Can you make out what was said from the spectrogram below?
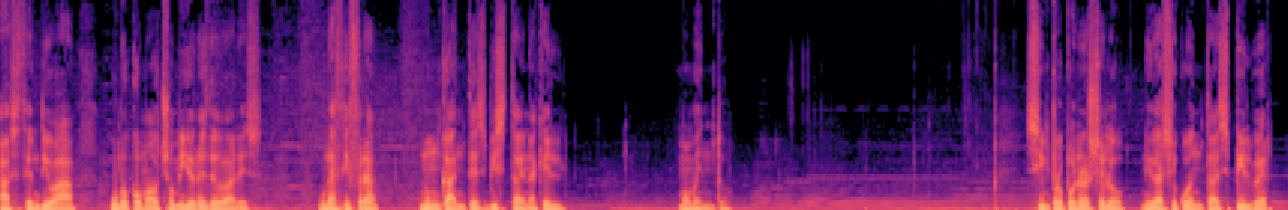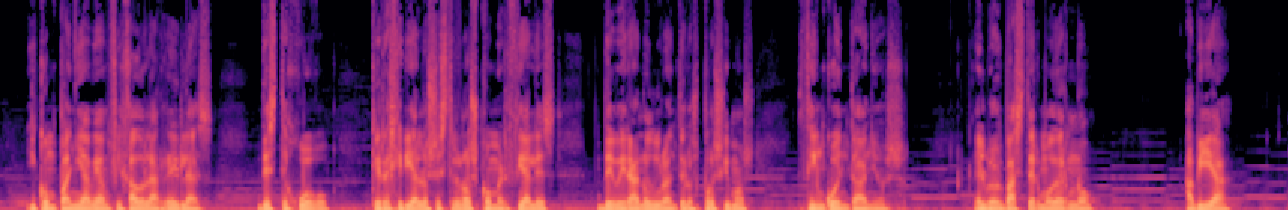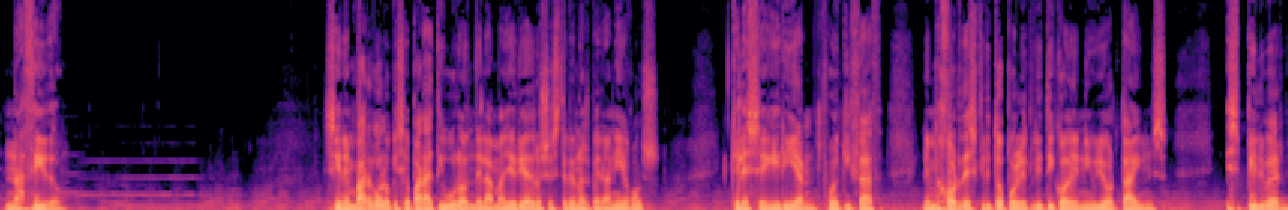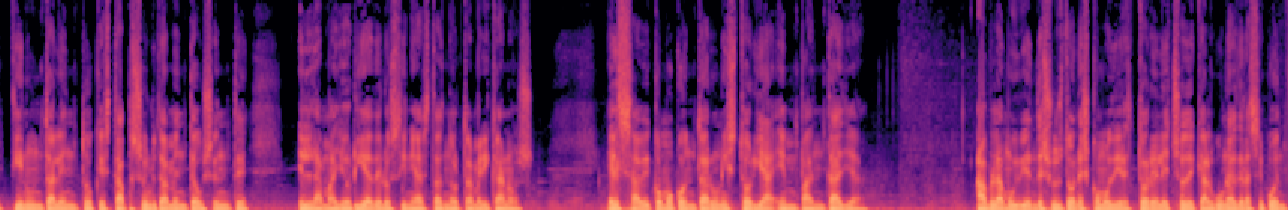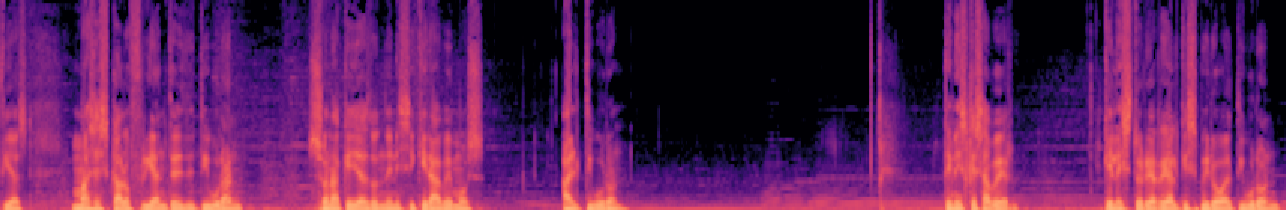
ascendió a 1,8 millones de dólares, una cifra nunca antes vista en aquel momento. Sin proponérselo ni darse cuenta, Spielberg y compañía habían fijado las reglas de este juego que regirían los estrenos comerciales de verano durante los próximos 50 años. El blockbuster moderno había nacido. Sin embargo, lo que separa a Tiburón de la mayoría de los estrenos veraniegos que le seguirían fue quizás el mejor descrito por el crítico de New York Times. Spielberg tiene un talento que está absolutamente ausente en la mayoría de los cineastas norteamericanos. Él sabe cómo contar una historia en pantalla. Habla muy bien de sus dones como director el hecho de que algunas de las secuencias más escalofriantes de Tiburón son aquellas donde ni siquiera vemos al tiburón. Tenéis que saber que la historia real que inspiró al tiburón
